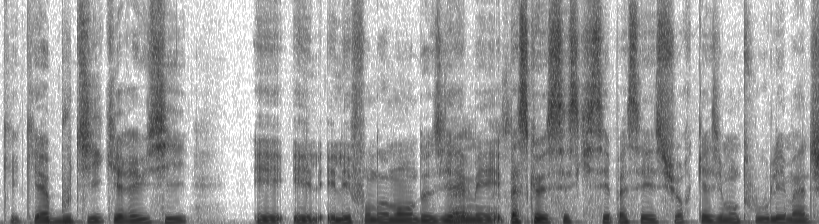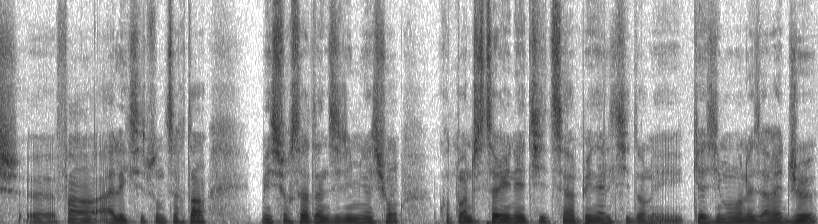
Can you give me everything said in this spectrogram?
qui, qui est aboutie, qui est réussie. Et, et, et l'effondrement en deuxième, Ouais, et, parce que c'est ce qui s'est passé sur quasiment tous les matchs, euh, enfin à l'exception de certains, mais sur certaines éliminations. Contre Manchester United, c'est un penalty dans les, quasiment dans les arrêts de jeu.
